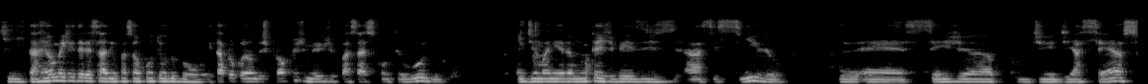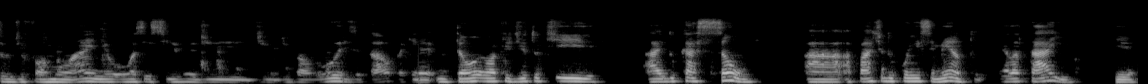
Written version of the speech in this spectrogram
que está realmente interessado em passar um conteúdo bom e está procurando os próprios meios de passar esse conteúdo e de maneira muitas vezes acessível, é, seja de, de, acesso de forma online ou acessível de, de, de valores e tal. Quem... É, então, eu acredito que a educação, a, a parte do conhecimento, ela está aí. E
